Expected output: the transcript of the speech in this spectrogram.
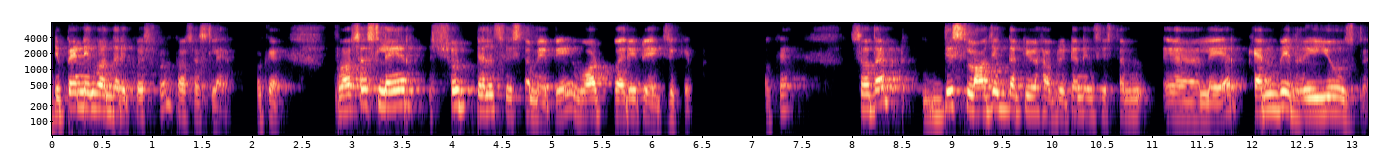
depending on the request from process layer. Okay. Process layer should tell system API what query to execute. Okay. So that this logic that you have written in system uh, layer can be reused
